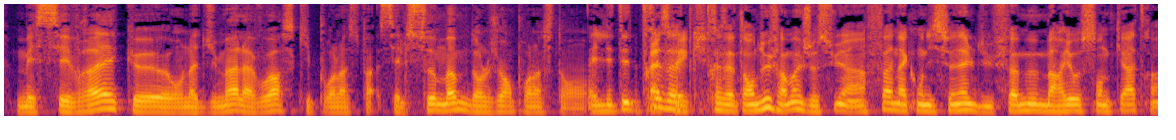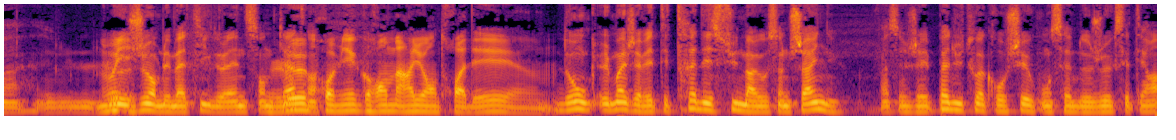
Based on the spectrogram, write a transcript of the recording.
mais c'est vrai qu'on a du mal à voir ce qui pour l'instant, c'est le summum dans le genre pour l'instant. Il était très, très attendu. Enfin, moi, je suis un fan inconditionnel du fameux Mario 64, hein, le jeu emblématique de la N64. Le premier grand Mario en 3D. Euh. Donc, moi, j'avais été très déçu de Mario Sunshine. Enfin, j'avais pas du tout accroché au concept de jeu, etc.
